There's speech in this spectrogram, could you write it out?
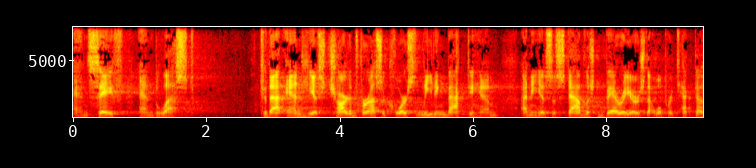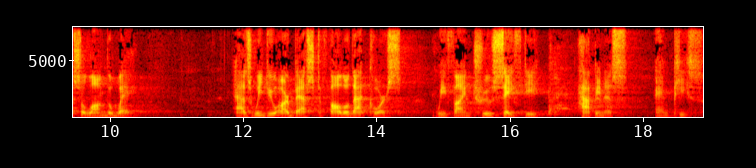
and safe and blessed. To that end, He has charted for us a course leading back to Him, and He has established barriers that will protect us along the way. As we do our best to follow that course, we find true safety, happiness, and peace.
